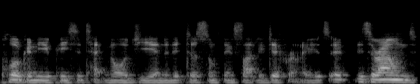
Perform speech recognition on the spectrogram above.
plug a new piece of technology in and it does something slightly differently. It's it, it's around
